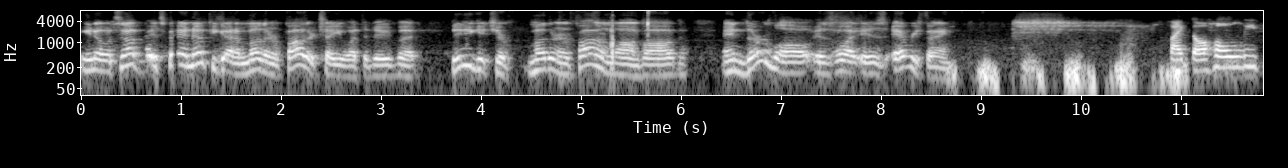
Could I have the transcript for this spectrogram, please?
you know, it's not it's bad enough you got a mother and father tell you what to do, but then you get your mother and father-in-law involved, and their law is what is everything. Like the holy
